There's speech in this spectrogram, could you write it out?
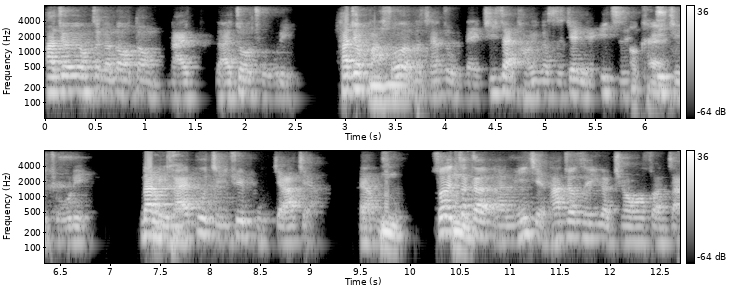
他就用这个漏洞来来做处理，他就把所有的惩处累积在同一个时间点，一直一起处理，那你来不及去补加奖，这样子。嗯所以这个很明显，它就是一个秋后算账。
